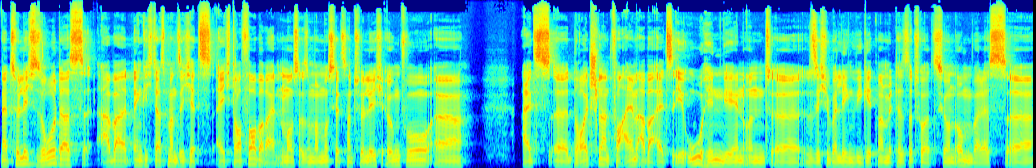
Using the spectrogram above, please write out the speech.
natürlich so, dass, aber denke ich, dass man sich jetzt echt darauf vorbereiten muss. Also man muss jetzt natürlich irgendwo äh, als äh, Deutschland, vor allem aber als EU hingehen und äh, sich überlegen, wie geht man mit der Situation um, weil es äh,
